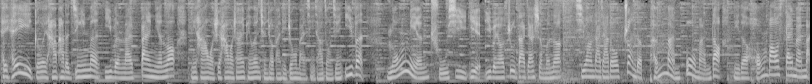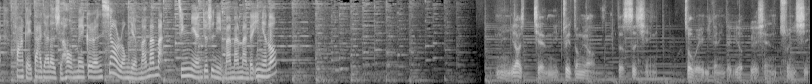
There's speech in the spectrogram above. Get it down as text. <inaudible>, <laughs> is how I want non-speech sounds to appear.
嘿嘿，各位哈帕的精英们，伊文来拜年喽！你好，我是哈佛商业评论全球繁体中文版行销总监伊文。龙年除夕夜，伊文要祝大家什么呢？希望大家都赚得盆满钵满，到你的红包塞满满，发给大家的时候，每个人笑容也满满满。今年就是你满满满的一年喽！你要捡你最重要的事情。作为一个你的优优先顺序，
